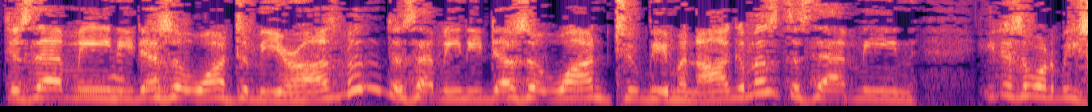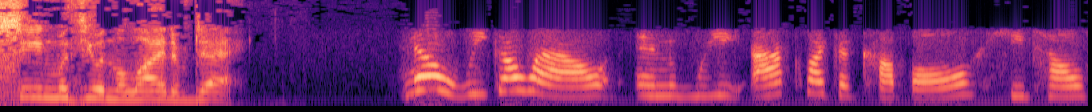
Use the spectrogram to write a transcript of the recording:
Does that mean he doesn't want to be your husband? Does that mean he doesn't want to be monogamous? Does that mean he doesn't want to be seen with you in the light of day? No, we go out and we act like a couple. He tells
